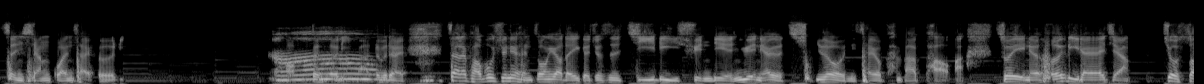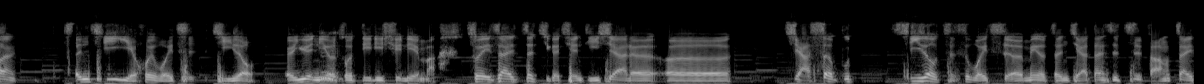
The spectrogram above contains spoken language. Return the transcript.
正相关才合理，好，更合理嘛，对不对？再来跑步训练很重要的一个就是肌力训练，因为你要有肌肉，你才有办法跑嘛，所以呢，合理来讲，就算增肌也会维持肌肉，呃，因为你有做低力训练嘛，所以在这几个前提下呢，呃，假设不肌肉只是维持而没有增加，但是脂肪在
